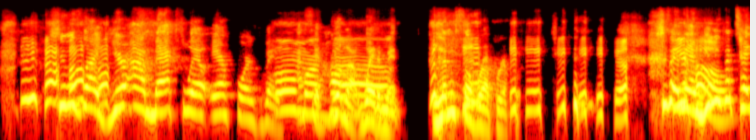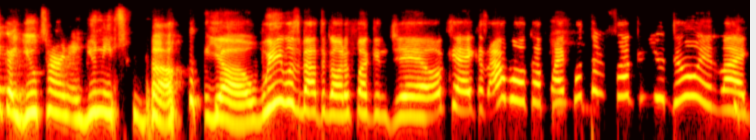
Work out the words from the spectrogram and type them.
she was like, you're on Maxwell Air Force Base. Oh I said, hold God. up, wait a minute. Let me sober up real quick. She said, "Man, you need to take a U-turn and you need to go." Yo, we was about to go to fucking jail, okay? Because I woke up like, "What the fuck are you doing?" Like,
